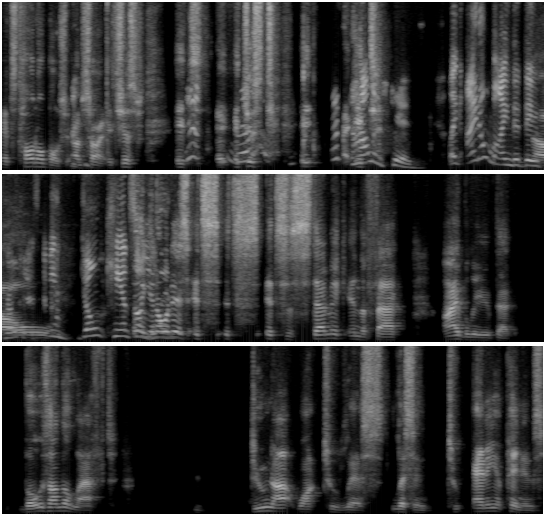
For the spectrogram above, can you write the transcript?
It's total bullshit. I'm sorry. It's just. It's it, it just it, college kids. Like I don't mind that they no. protest. I mean, don't cancel. No, you know what it is? It's it's it's systemic in the fact I believe that those on the left do not want to list, listen to any opinions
